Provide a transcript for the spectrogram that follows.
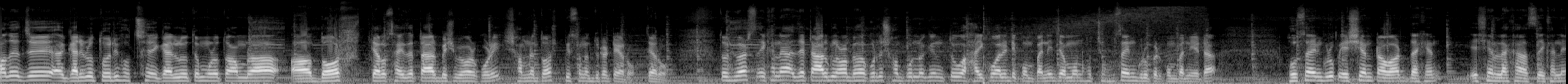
আমাদের যে গাড়িগুলো তৈরি হচ্ছে, এই গাড়িগুলোতে মূলত আমরা দশ, তেরো সাইজের টায়ার বেশি ব্যবহার করি। সামনে দশ, পিছনে দুটো তেরো তেরো। তো ভিউয়ার্স এখানে যে টায়ারগুলো আমরা ব্যবহার করছি সম্পূর্ণ কিন্তু হাই কোয়ালিটি কোম্পানি যেমন হচ্ছে হুসাইন গ্রুপের কোম্পানি এটা। হুসাইন গ্রুপ এশিয়ান টাওয়ার দেখেন এশিয়ান লেখা আছে এখানে।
